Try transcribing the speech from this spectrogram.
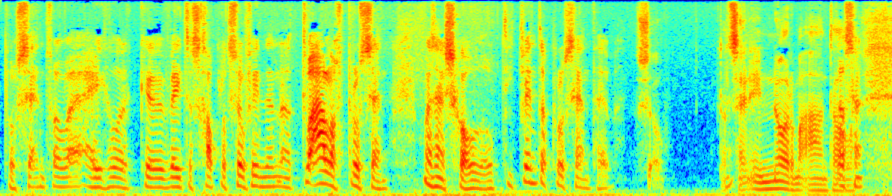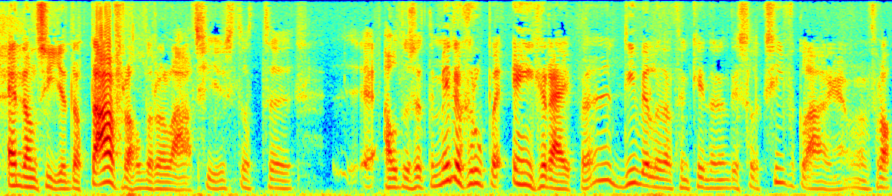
procent, wat we eigenlijk wetenschappelijk zo vinden, naar 12 procent. Maar er zijn scholen ook die 20 procent hebben. Zo. Dat zijn enorme aantallen. en dan zie je dat daar vooral de relatie is dat ouders uit de middengroepen ingrijpen. Die willen dat hun kinderen een dyslexieverklaring hebben. Maar vooral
